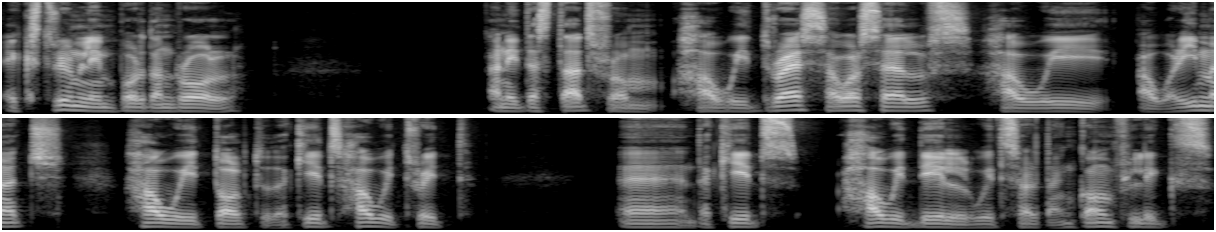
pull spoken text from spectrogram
extremely important role and it starts from how we dress ourselves, how we our image, how we talk to the kids, how we treat uh, the kids, how we deal with certain conflicts.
